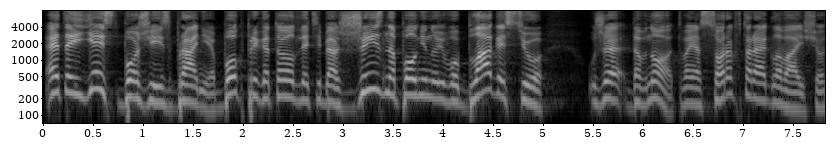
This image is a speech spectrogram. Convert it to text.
Это и есть Божье избрание. Бог приготовил для тебя жизнь, наполненную Его благостью, уже давно. Твоя 42 глава еще,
